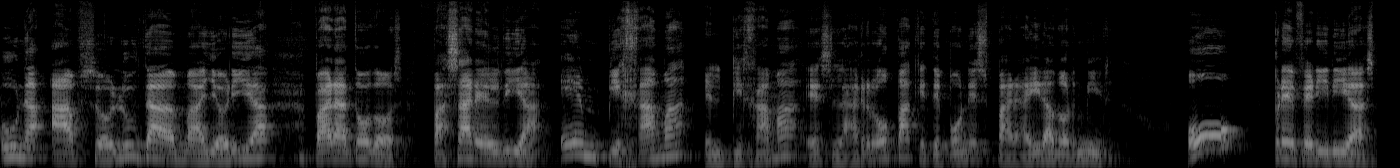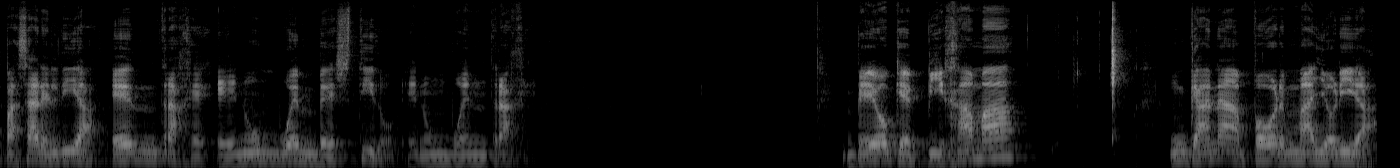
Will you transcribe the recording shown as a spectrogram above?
una absoluta mayoría para todos. Pasar el día en pijama, el pijama es la ropa que te pones para ir a dormir. O preferirías pasar el día en traje, en un buen vestido, en un buen traje. Veo que pijama gana por mayoría.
